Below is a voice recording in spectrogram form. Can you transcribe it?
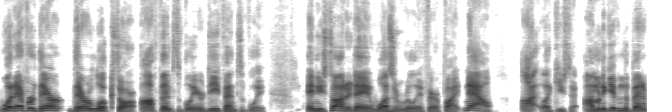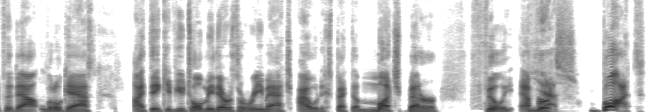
whatever their their looks are, offensively or defensively? And you saw today it wasn't really a fair fight. Now, I like you said, I'm going to give them the benefit of the doubt, little gas. I think if you told me there was a rematch, I would expect a much better Philly effort. Yes. But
